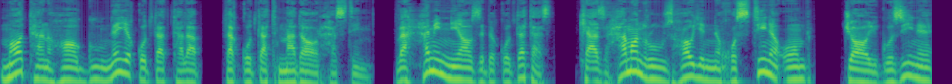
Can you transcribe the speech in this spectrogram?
ما تنها گونه قدرت طلب و قدرت مدار هستیم و همین نیاز به قدرت است که از همان روزهای نخستین عمر جایگزین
